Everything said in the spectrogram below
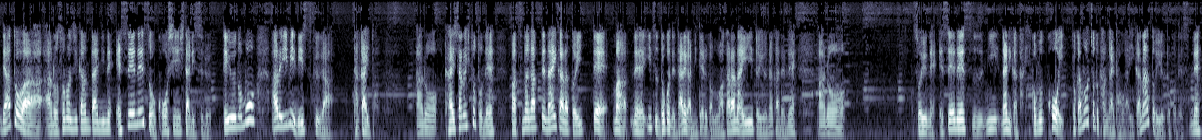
で、あとは、あの、その時間帯にね、SNS を更新したりするっていうのも、ある意味リスクが高いとあの、会社の人とね、まあ、繋がってないからといって、まあね、いつどこで誰が見てるかもわからないという中でね、あの、そういうね、SNS に何か書き込む行為とかもちょっと考えた方がいいかなというとこですね。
